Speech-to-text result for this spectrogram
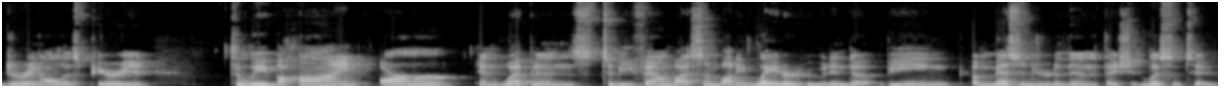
during all this period, to leave behind armor and weapons to be found by somebody later who would end up being a messenger to them that they should listen to.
